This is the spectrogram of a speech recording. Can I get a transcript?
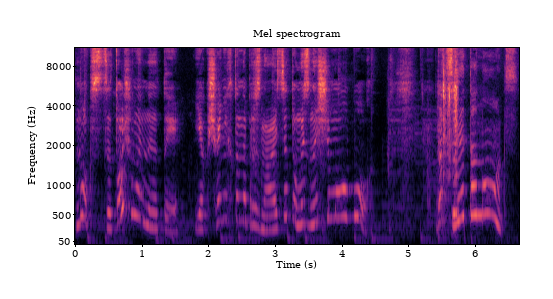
Нокс, це точно не ти? Якщо ніхто не признається, то ми знищимо обох. Да це Не та Нокс!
